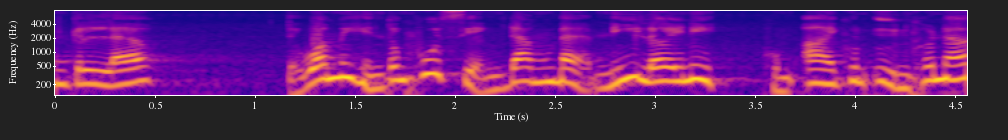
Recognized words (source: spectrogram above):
นกันแล้ว แต่ว่าไม่เห็นต้องพูดเสียงดังแบบนี้เลยนี่ ผมอายคนอื่นเขานะ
